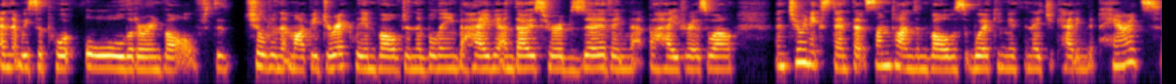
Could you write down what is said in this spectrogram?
and that we support all that are involved, the children that might be directly involved in the bullying behavior and those who are observing that behavior as well. And to an extent that sometimes involves working with and educating the parents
